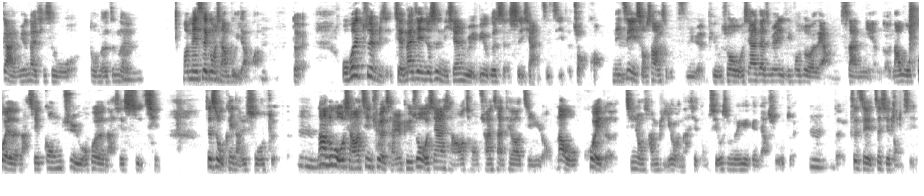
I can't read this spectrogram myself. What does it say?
干，原来其实我懂得真的，嗯，外面是跟我想的不一样嘛。我会最比简单建议就是你先 review 跟审视一下你自己的状况，你自己手上有什么资源？比如说我现在在这边已经工作了两三年了，然后我会了哪些工具，我会了哪些事情，这是我可以拿去说准的。嗯，那如果我想要进去的产业，比如说我现在想要从传产跳到金融，那我会的金融产品又有哪些东西？我什么可以跟人家说准？嗯，对，这些这些东西。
